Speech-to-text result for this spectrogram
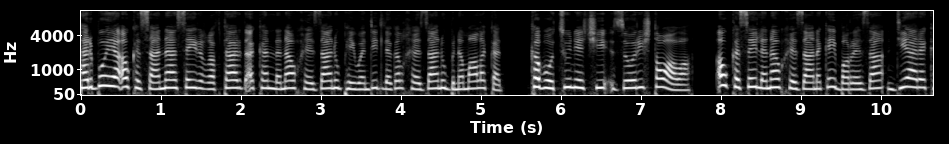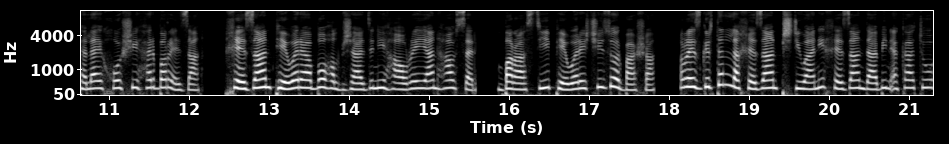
هەر بۆیە ئەو کەسانە سەیری ڕەفتارت ئەکەن لە ناو خێزان و پەیوەندیت لەگەڵ خێزان و بنەماڵەکەت کە بۆچوونێکی زۆریش تەواوە ئەو کەسەی لە ناو خێزانەکەی بەڕێزە دیارە کە لای خۆشی هەر بەڕێزە خێزان پێوەرە بۆ هەڵبژاردنی هاوڕێ یان هاوسەر بەڕاستی پێوەرێکی زۆر باشە ڕێزگرتن لە خێزان پشتیوانی خێزان دابین ئەکات و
